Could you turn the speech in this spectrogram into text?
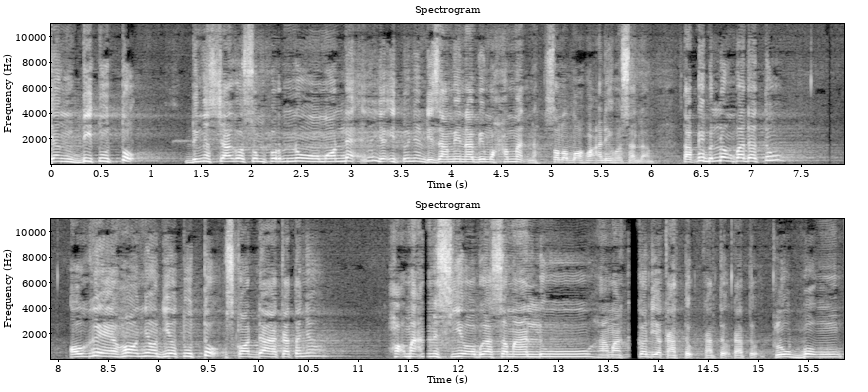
yang ditutup dengan secara sempurna moleknya iaitu di zaman Nabi Muhammad sallallahu alaihi wasallam tapi belum pada tu Orang hanya dia tutup sekadar katanya hak manusia berasa malu, ha maka dia katuk katuk katuk kelubung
